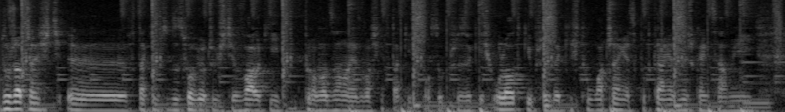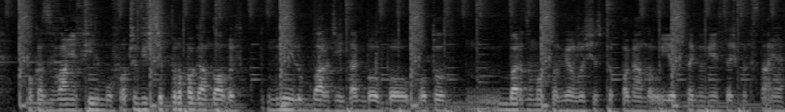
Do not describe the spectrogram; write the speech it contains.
duża część, yy, w takim cudzysłowie oczywiście, walki prowadzona jest właśnie w taki sposób, przez jakieś ulotki, przez jakieś tłumaczenie, spotkania z mieszkańcami, pokazywanie filmów, oczywiście propagandowych, mniej lub bardziej, tak, bo, bo, bo to bardzo mocno wiąże się z propagandą i od tego nie jesteśmy w stanie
